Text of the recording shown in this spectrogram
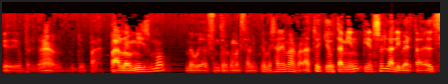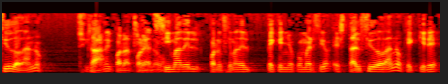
yo digo, perdona, yo para, para lo mismo me voy al centro comercial que me sale más barato. Yo también pienso en la libertad del ciudadano. Sí, o sea, por, por claro. encima del, por encima del pequeño comercio está el ciudadano que quiere...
